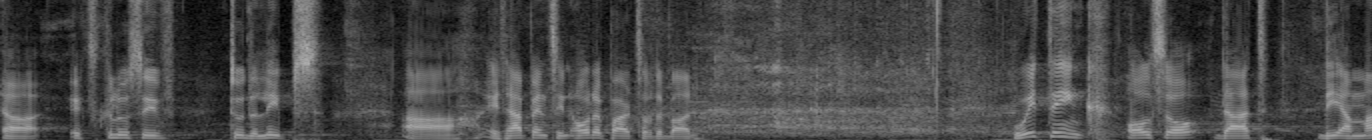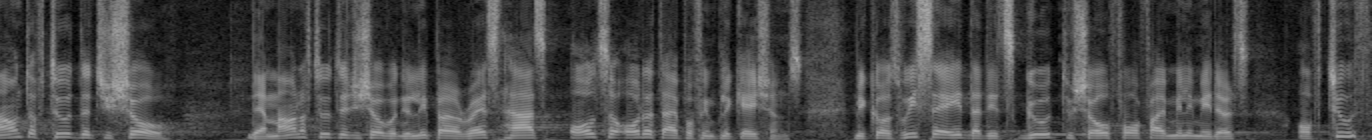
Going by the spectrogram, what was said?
uh, exclusive to the lips. Uh, it happens in other parts of the body. We think also that the amount of tooth that you show, the amount of tooth that you show when you lip at rest has also other type of implications. Because we say that it's good to show four or five millimeters of tooth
